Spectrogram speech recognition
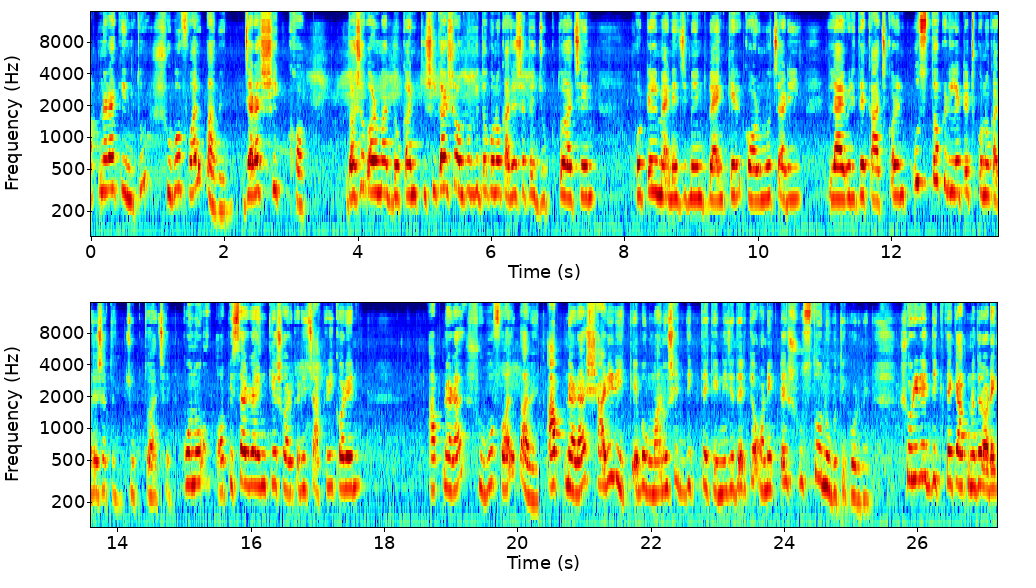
আপনারা কিন্তু শুভ ফল পাবেন। যারা শিক্ষক, দশকর্মার দোকান, কৃষিকাজ সম্পর্কিত কোনো কাজের সাথে যুক্ত আছেন, হোটেল ম্যানেজমেন্ট, ব্যাংকের কর্মচারী লাইব্রেরিতে কাজ করেন, পুস্তক রিলেটেড কোনো কাজের সাথে যুক্ত আছেন। কোনো অফিসার র্যাঙ্কে সরকারি চাকরি করেন, আপনারা শুভ ফল পাবেন। আপনারা শারীরিক এবং মানসিক দিক থেকে নিজেদেরকে অনেকটাই সুস্থ অনুভূতি করবেন। শরীরের দিক থেকে আপনাদের অনেক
